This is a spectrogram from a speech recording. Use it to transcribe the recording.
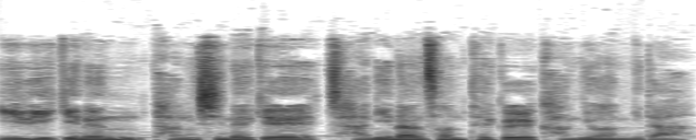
이 위기는 당신에게 잔인한 선택을 강요합니다.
